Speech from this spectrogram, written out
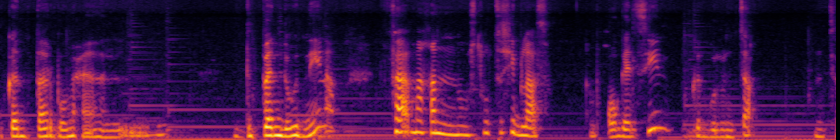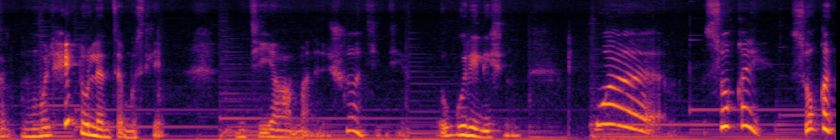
وكنضربوا مع الدبان دودنينا فما غنوصلوا حتى شي بلاصة. نبقاو جالسين وكنقولوا أنت انت ملحد ولا انت مسلم؟ انت يا ما شنو انت دير. وقولي لي شنو. سوقي سوقك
